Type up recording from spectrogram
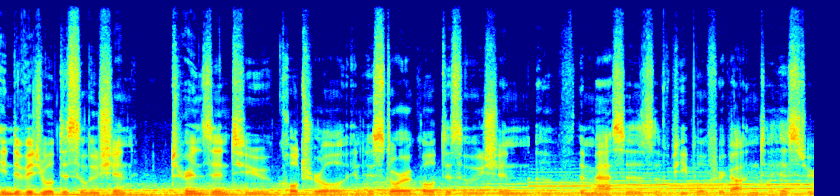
individual dissolution turns into cultural and historical dissolution of the masses of people forgotten to history.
